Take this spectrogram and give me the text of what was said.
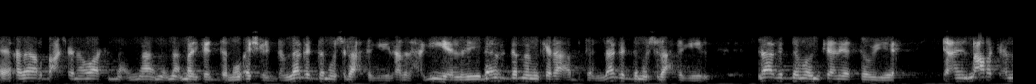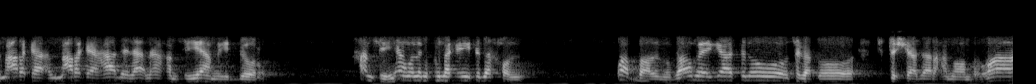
خلال أربع سنوات ما, ما, ما قدموا إيش قدموا؟ لا قدموا سلاح ثقيل هذا الحقيقة الذي لا قدمنا ننكرها ابدا، لا قدموا سلاح ثقيل، لا قدموا امكانيات سويه، يعني المعركة المعركة المعركة هذه لها خمس أيام الدور. خمس أيام ولم يكن هناك أي تدخل. وابطال المقاومه يقاتلوا سقطوا ست الشهداء رحمهم الله،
